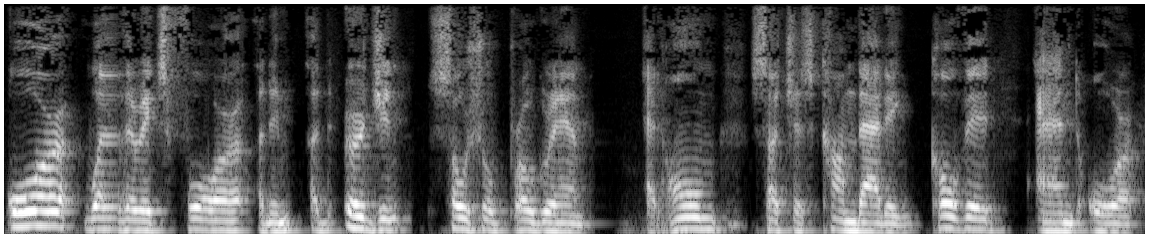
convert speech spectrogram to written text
or whether it's for an, an urgent social program at home, such as combating COVID and or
